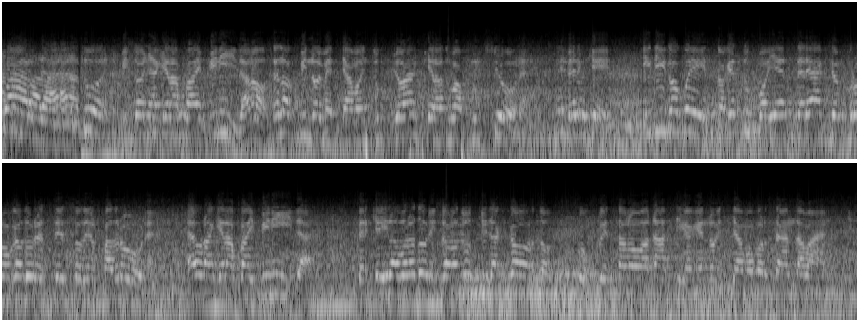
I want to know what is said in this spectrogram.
Guarda, tu bisogna che la fai finita, no? Se no qui noi mettiamo in dubbio anche la tua funzione. Perché? Ti dico questo, che tu puoi essere anche un provocatore stesso del padrone. È ora che la fai finita, perché i lavoratori sono tutti d'accordo con questa nuova tattica che noi stiamo portando avanti.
